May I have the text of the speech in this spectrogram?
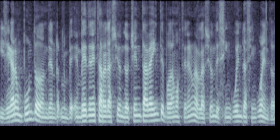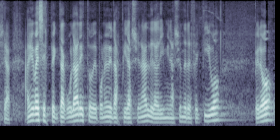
y llegar a un punto donde en vez de tener esta relación de 80-20 podamos tener una relación de 50-50. O sea, a mí me parece espectacular esto de poner el aspiracional de la eliminación del efectivo, pero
